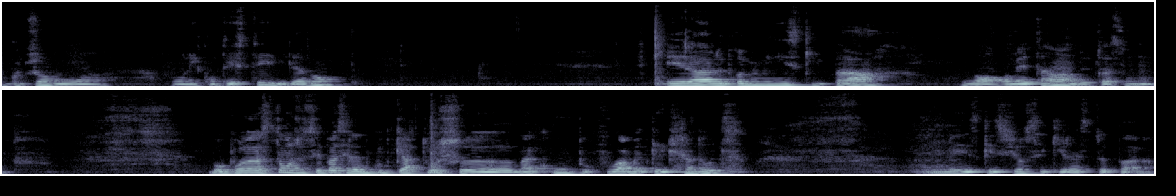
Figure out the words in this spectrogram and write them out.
beaucoup de gens vont, vont les contester, évidemment. Et là, le Premier ministre qui part, on va en remettre un, de toute façon. Bon, pour l'instant, je ne sais pas s'il a beaucoup de cartouches, euh, Macron, pour pouvoir mettre quelqu'un d'autre. Mais ce qui est sûr, c'est qu'il reste pas, là.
